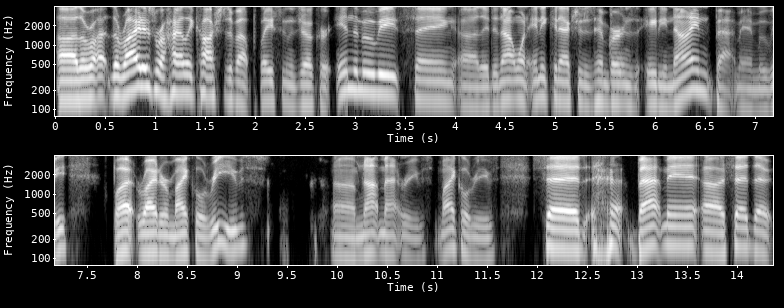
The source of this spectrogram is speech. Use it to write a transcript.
Uh, the the writers were highly cautious about placing the Joker in the movie, saying uh, they did not want any connection to Tim Burton's '89 Batman movie. But writer Michael Reaves, um, not Matt Reeves, Michael Reaves, said Batman uh, said that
